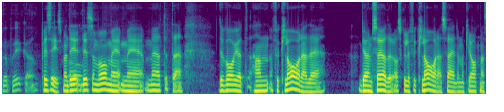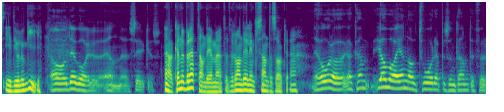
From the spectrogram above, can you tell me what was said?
påpeka. Precis, men det, Ja. det som var med, med mötet där. Det var ju att han förklarade. Björn Söder då, skulle förklara Sverigedemokraternas ideologi. Ja, det var ju en eh, cirkus. Ja, kan du berätta om det mötet? För det var en del intressanta saker där. Jo då, jag, kan, jag var en av två representanter för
